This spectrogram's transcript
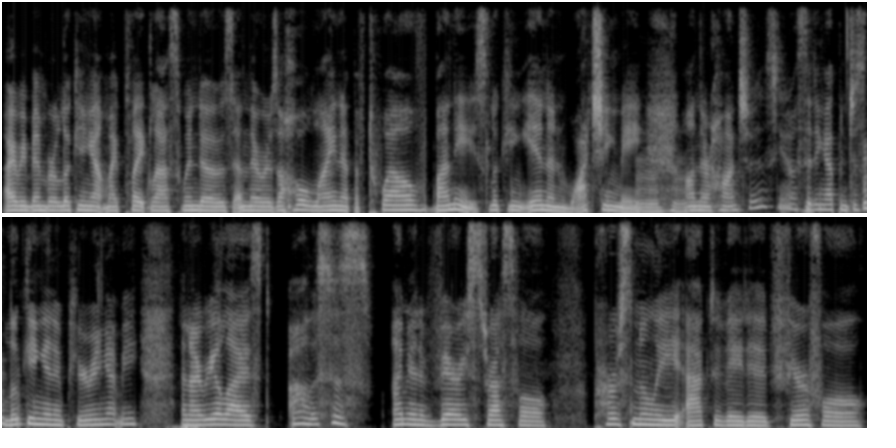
I remember looking out my plate glass windows and there was a whole lineup of twelve bunnies looking in and watching me mm-hmm. on their haunches, you know, sitting up and just looking and peering at me, and I realized oh, this is, I'm in a very stressful, personally activated, fearful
